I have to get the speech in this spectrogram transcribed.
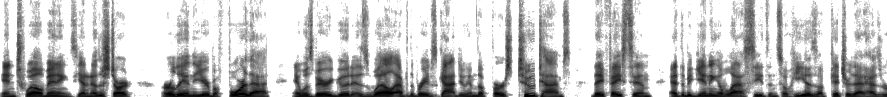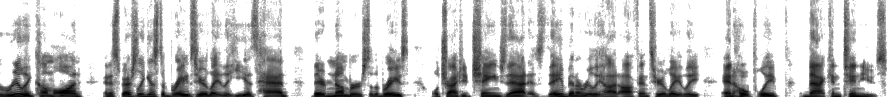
in 12 innings. He had another start early in the year before that and was very good as well after the Braves got to him the first two times they faced him at the beginning of last season. So he is a pitcher that has really come on and especially against the Braves here lately, he has had their numbers. So the Braves will try to change that as they've been a really hot offense here lately. and hopefully that continues.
